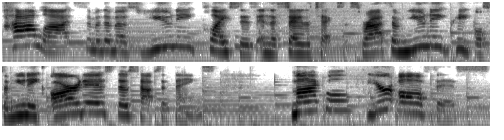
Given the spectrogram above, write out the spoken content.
highlight some of the most unique places in the state of Texas, right? Some unique people, some unique artists, those types of things. Michael, your office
